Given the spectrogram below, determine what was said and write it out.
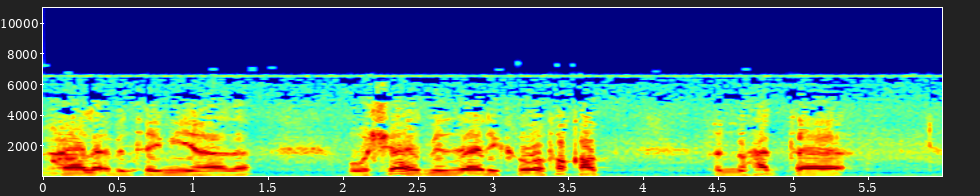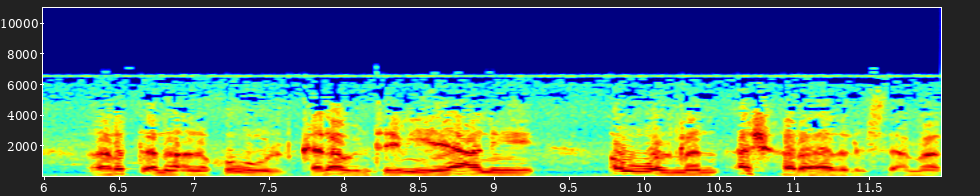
نعم. قال ابن تيمية هذا والشاهد من ذلك هو فقط أنه حتى أردت أنا أن أقول كلام ابن تيمية يعني أول من أشهر هذا الاستعمال.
